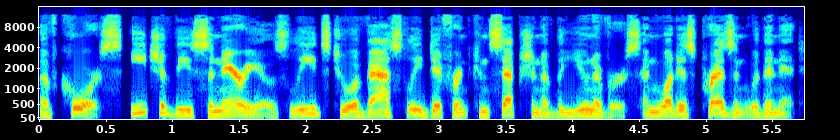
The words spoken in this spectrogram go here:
Of course, each of these scenarios leads to a vastly different conception of the universe and what is present within it.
